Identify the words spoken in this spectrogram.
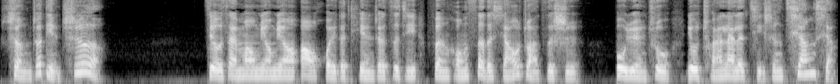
省着点吃了。就在猫喵喵懊悔地舔着自己粉红色的小爪子时，不远处又传来了几声枪响。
